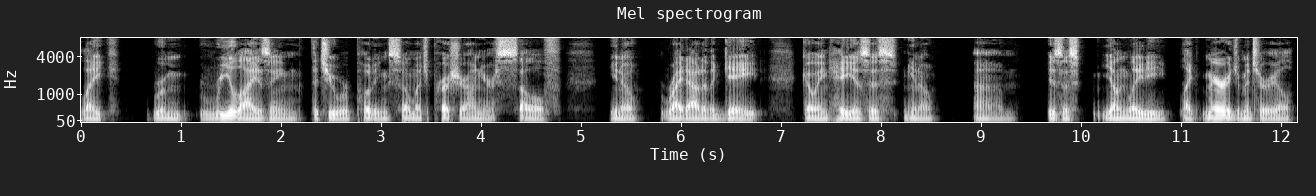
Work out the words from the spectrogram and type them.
like re- realizing that you were putting so much pressure on yourself, you know, right out of the gate going, Hey, is this, you know, um, is this young lady like marriage material?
